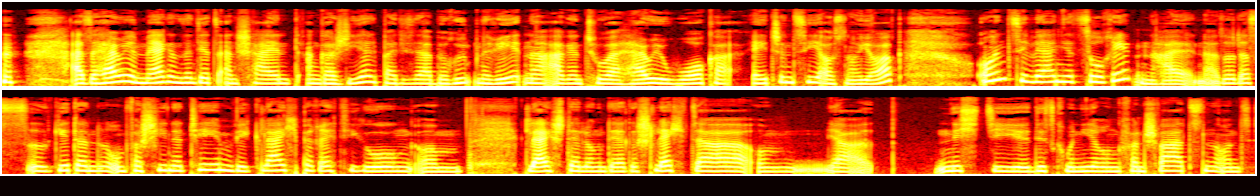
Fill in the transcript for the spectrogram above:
also Harry und Meghan sind jetzt anscheinend engagiert bei dieser berühmten Redneragentur Harry Walker Agency aus New York und sie werden jetzt so Reden halten. Also das äh, geht dann um verschiedene Themen wie Gleichberechtigung, um Gleichstellung der Geschlechter, um ja nicht die Diskriminierung von Schwarzen und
